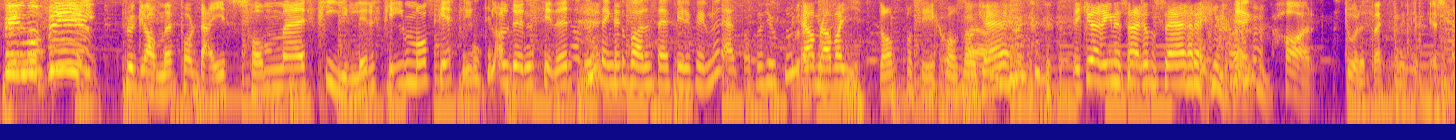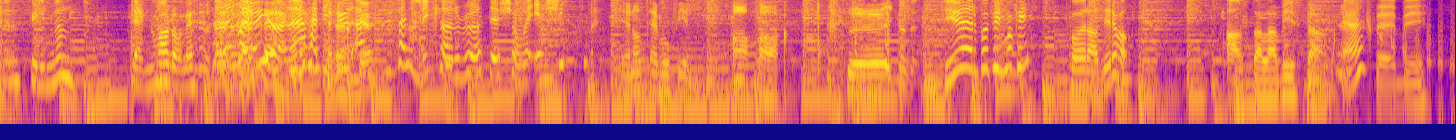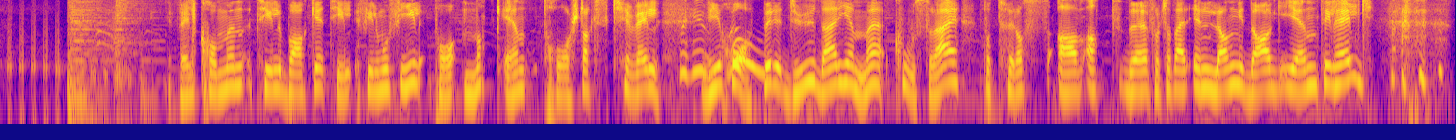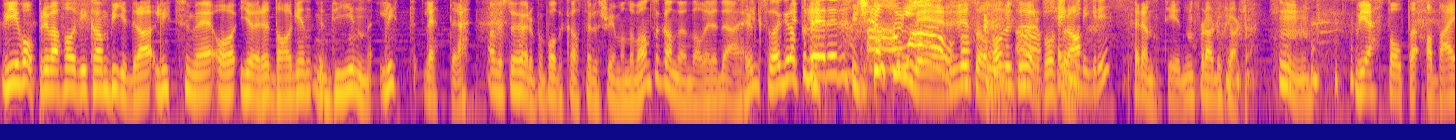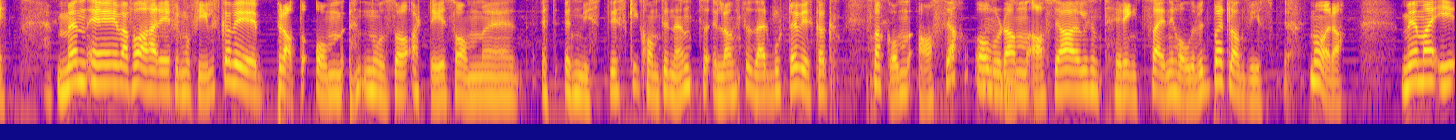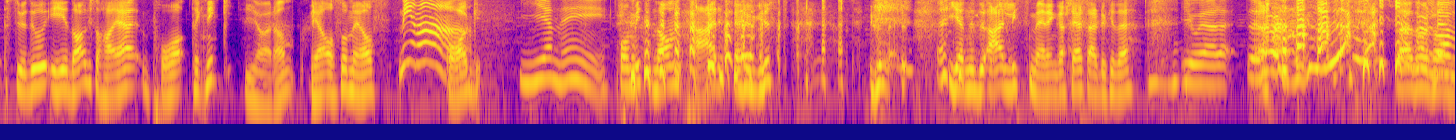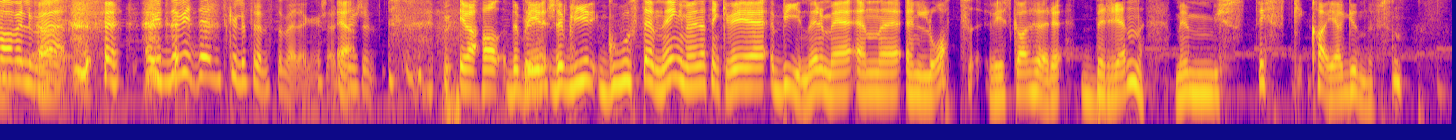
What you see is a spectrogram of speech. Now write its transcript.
Filmofil! Programmet for deg som eh, filer film og ser film til alle døgnets tider. Hadde du tenkt å bare se fire filmer? Jeg tok på 14. Ja, men jeg har bare gitt opp på sequels, OK? Ikke det Ringenes herre, så ser jeg det. Jeg har stor respekt for Nicholas Gish. Den filmen, den var dårlig. Det er bare å gjøre det. Herregud, jeg er veldig klar over at det showet er skitt. Det er noe TV-ofil. Ha-ha. Du hører på Filmofil på Radio Revolt. Hasta la vista, Ja. baby. Velkommen tilbake til Filmofil på nok en torsdagskveld. Vi håper du der hjemme koser deg på tross av at det fortsatt er en lang dag igjen til helg. Vi håper i hvert fall vi kan bidra litt med å gjøre dagen din litt lettere. Ja, hvis du hører på podkast eller stream on demand, så kan det hende allerede er helg, så gratulerer! Gratulerer i så fall hvis du hører på fra fremtiden. For da har du klart det. Vi er stolte av deg. Men eh, i hvert fall her i Filmofil skal vi prate om noe så artig som eh, et, et mystisk kontinent langt der borte. Vi skal snakke om Asia, og hvordan Asia har liksom trengt seg inn i Hollywood på et eller annet vis med åra. Med meg i studio i dag så har jeg på teknikk. Jaran. Vi har også med oss Mina! og, Jenny. og mitt navn er August. Hun, Jenny, du er litt mer engasjert, er du ikke det? Jo, jeg er det. Det hørtes ikke sånn ut. Jeg det var sånn, var veldig mye. Det, det skulle fremstå mer engasjert. Ja. Unnskyld. I hvert fall, det blir, det blir god stemning, men jeg tenker vi begynner med en, en låt. Vi skal høre 'Brenn' med mystisk Kaja Gunnufsen.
